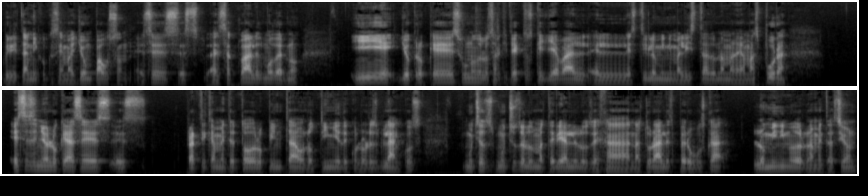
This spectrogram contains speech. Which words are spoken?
británico que se llama John Pawson. Ese es, es, actual, es moderno. Y yo creo que es uno de los arquitectos que lleva el, estilo minimalista de una manera más pura. Este señor lo que hace es, es, prácticamente todo lo pinta o lo tiñe de colores blancos. Muchos, muchos de los materiales los deja naturales, pero busca lo mínimo de ornamentación.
